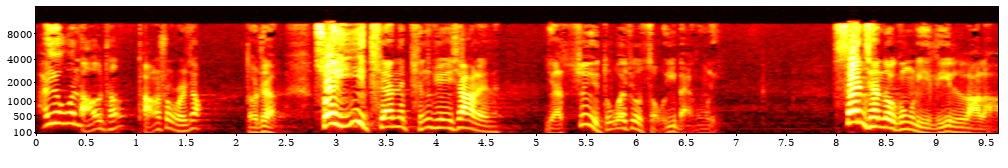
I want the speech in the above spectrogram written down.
哎呦，我脑子疼，躺着睡会儿觉。”都这个。所以一天呢，平均下来呢，也最多就走一百公里。三千多公里，哩哩啦啦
